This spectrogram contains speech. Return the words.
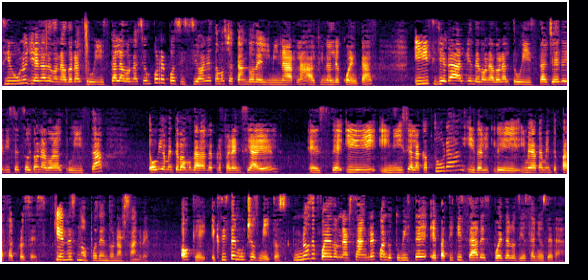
Si uno llega de donador altruista, la donación por reposición estamos tratando de eliminarla al final de cuentas. Y si llega alguien de donador altruista, llega y dice soy donador altruista, obviamente vamos a darle preferencia a él, este, y inicia la captura y inmediatamente pasa el proceso. ¿Quiénes no pueden donar sangre? Ok, existen muchos mitos. No se puede donar sangre cuando tuviste hepatitis A después de los 10 años de edad.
